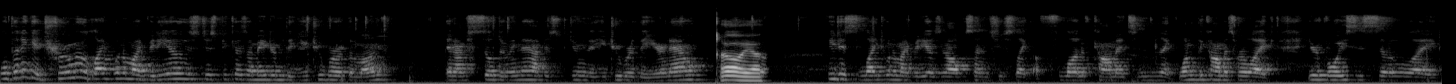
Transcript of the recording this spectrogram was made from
well then again, TrueMU liked one of my videos just because I made him the YouTuber of the month, and I'm still doing that. I'm just doing the YouTuber of the year now. oh yeah, he just liked one of my videos and all of a sudden it's just like a flood of comments and like one of the comments were like your voice is so like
